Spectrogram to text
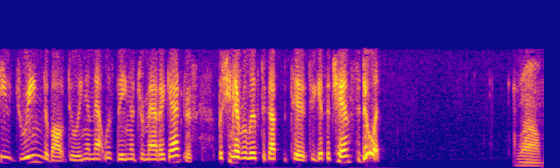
she dreamed about doing, and that was being a dramatic actress. But she never lived to got to to get the chance to do it. Wow.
